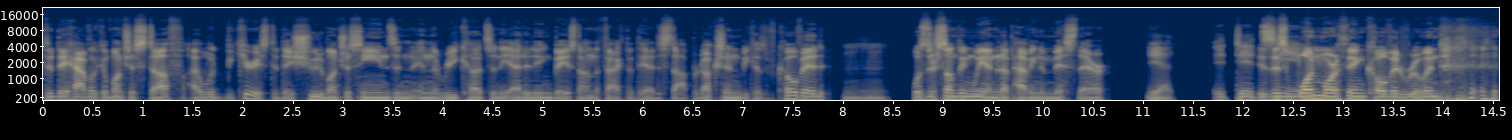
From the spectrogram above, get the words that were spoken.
did they have like a bunch of stuff? I would be curious. Did they shoot a bunch of scenes in, in the recuts and the editing based on the fact that they had to stop production because of covid? Hmm was there something we ended up having to miss there? Yeah, it did. is this seem- one more thing covid ruined?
